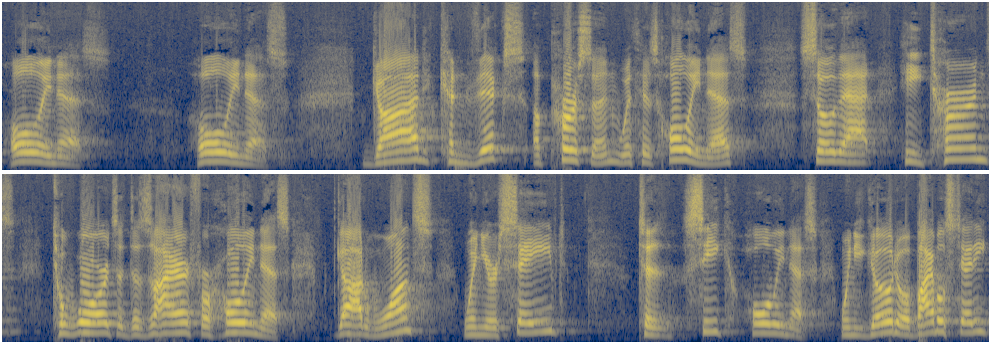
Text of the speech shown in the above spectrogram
Holiness. Holiness. God convicts a person with his holiness so that he turns towards a desire for holiness. God wants, when you're saved, to seek holiness. When you go to a Bible study,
